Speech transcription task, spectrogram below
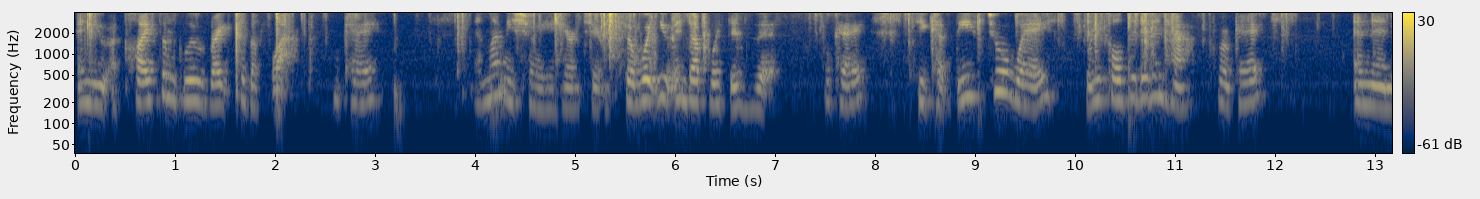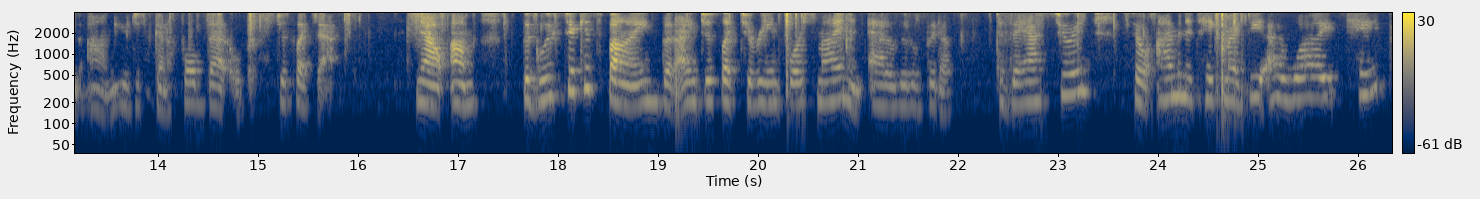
And you apply some glue right to the flap, okay? And let me show you here too. So what you end up with is this, okay? So you cut these two away, refolded it in half, okay? And then um, you're just going to fold that over, just like that. Now, um, the glue stick is fine, but I just like to reinforce mine and add a little bit of pizzazz to it. So I'm going to take my DIY tape.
